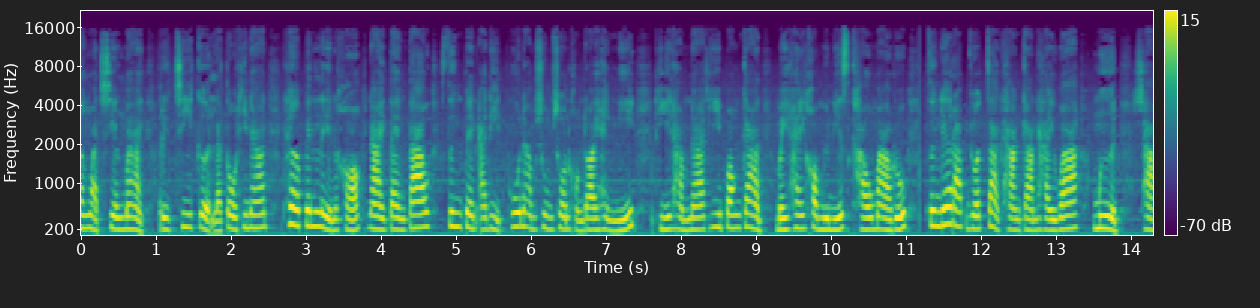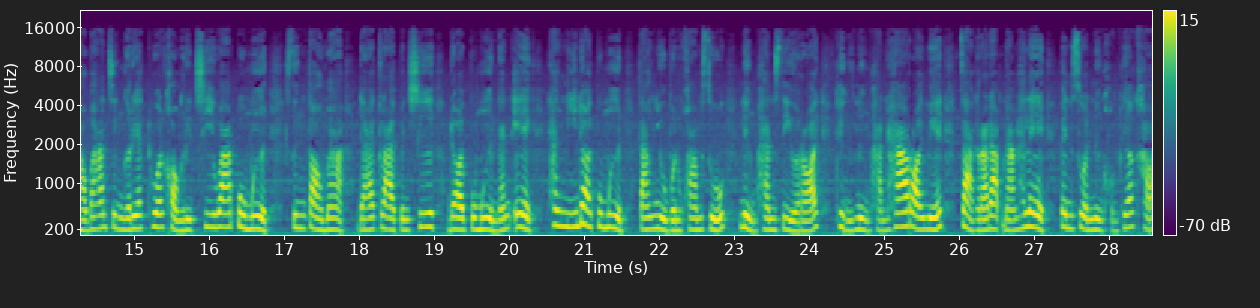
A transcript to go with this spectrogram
จังหวัดเชียงใหม่ริชชี่เกิดและโตที่นั่นเธอเป็นเหลนของนายแตงเต้า ซึ่งเป็นอดีตผู้นำชุมชนของดอยแห่งนี้ ที่ทำหน้าที่ป้องกันไม่ให้คอมมิวนิสต์เข้ามารุก จึงได้รับยศจากทางการไทยว่าหมื่น ชาวบ้านจึงเรียกทวดของริชชี่ว่าปูหมื่น ซึ่งต่อมาได้กลายเป็นชื่อดอยปูหมื่นนั่นเอง ทั้งนี้ดอยปูหมื่นตั้งอยู่บนความสูง 1,400 ถึง 1,500 เมตร จากระดับน้ำทะเล เป็นส่วนหนึ่งของเทือกเขา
